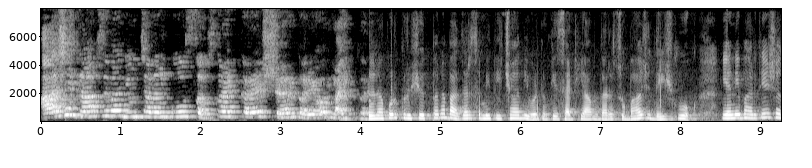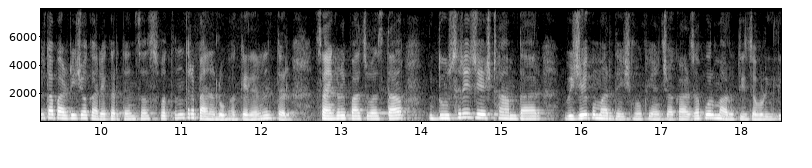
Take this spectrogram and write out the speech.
आज ही ग्राम सेवा न्यूज चॅनल को सब्सक्राइब करें शेअर करें और लाईक करें. सोलापूर कृषी उत्पन्न बाजार समितीच्या निवडणुकीसाठी आमदार सुभाष देशमुख यांनी भारतीय जनता पार्टीच्या कार्यकर्त्यांचा स्वतंत्र पॅनल उभा केल्यानंतर सायंकाळी पाच वाजता दुसरे ज्येष्ठ आमदार विजयकुमार देशमुख यांच्या काळजापूर मारुतीजवळील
